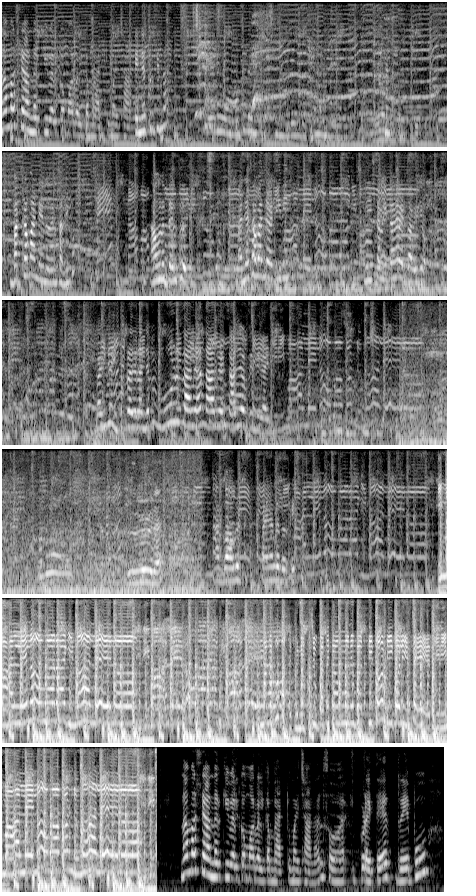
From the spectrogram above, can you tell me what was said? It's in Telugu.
నమస్తే అందరికి welcome or welcome back to my channel ఏం చేస్తారు కింద బతుకమ్మ అంటే ఏందో తెలుసా నీకు? అవును తెలుసు. పని చేసా పని టీవీ నీ ఇష్టం ఇట్లానే పెడతా వీడియో పని చేయి ఇంత ప్రజలు అని చెప్పి మూడు సార్లు కానీ నాలుగైదు సార్లు చెప్పింది guys. నా గాగుల్స్ ఫైనల్గా దొరికాయి. హిమాలయలో మరాగి మాలేలో మనకు బతుకునిచ్చు బతుకమ్మను భక్తి తోటి కొలిసే సిరిమాలేలో మా పండు మాలేలో నమస్తే అందరికీ welcome or welcome back to my channel. So ఇప్పుడైతే రేపు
